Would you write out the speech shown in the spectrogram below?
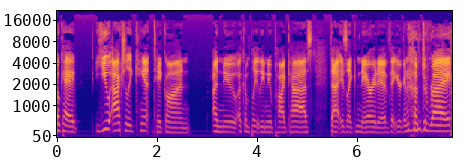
okay, you actually can't take on a new a completely new podcast that is like narrative that you're gonna have to write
